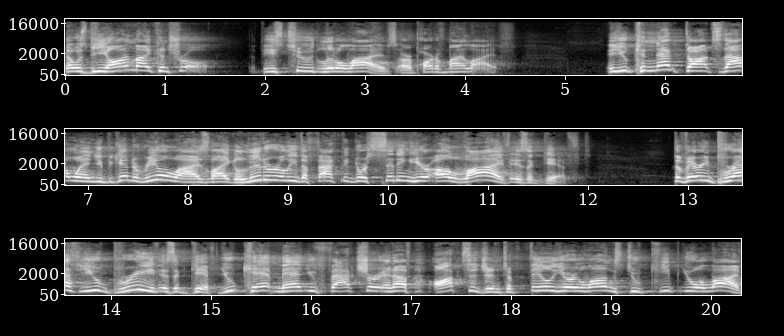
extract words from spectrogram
that was beyond my control. These two little lives are a part of my life. And you connect dots that way and you begin to realize, like, literally, the fact that you're sitting here alive is a gift. The very breath you breathe is a gift. You can't manufacture enough oxygen to fill your lungs to keep you alive.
